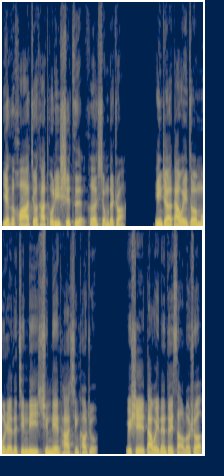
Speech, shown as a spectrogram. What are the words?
耶和华救他脱离狮子和熊的爪。因着大卫做牧人的经历，训练他信靠主，于是大卫能对扫罗说：“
